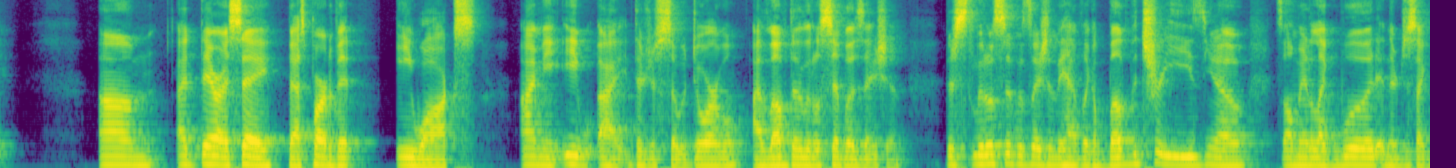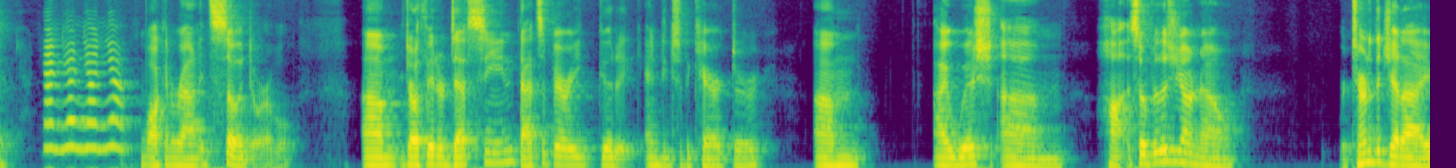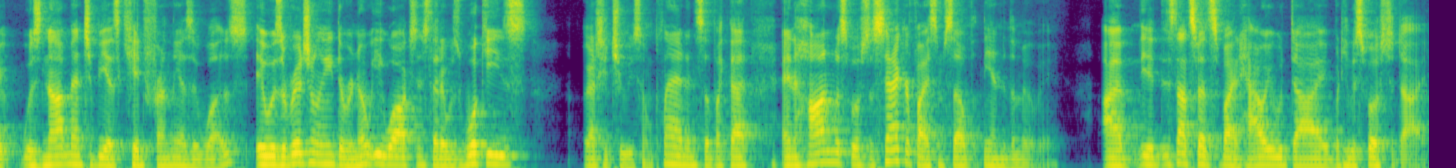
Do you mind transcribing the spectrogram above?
Um, I dare I say, best part of it, Ewoks. I mean, e- I, they're just so adorable. I love their little civilization this little civilization they have like above the trees, you know, it's all made of like wood, and they're just like walking around. It's so adorable. Um, Darth Vader death scene, that's a very good ending to the character. Um, I wish, um, Han, so for those you don't know, Return of the Jedi was not meant to be as kid friendly as it was. It was originally, there were no Ewoks, instead, it was Wookiees. actually Chewie's home planet and stuff like that. And Han was supposed to sacrifice himself at the end of the movie. Uh, it, it's not specified how he would die, but he was supposed to die.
